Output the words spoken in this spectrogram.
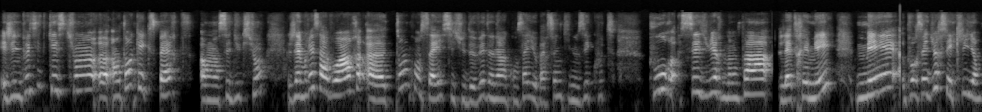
et j'ai une petite question en tant qu'experte en séduction. J'aimerais savoir ton conseil, si tu devais donner un conseil aux personnes qui nous écoutent pour séduire non pas l'être aimé, mais pour séduire ses clients.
